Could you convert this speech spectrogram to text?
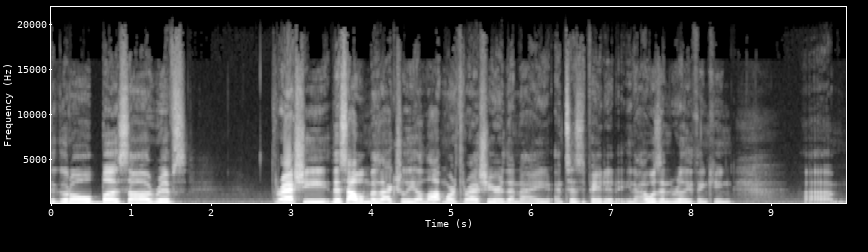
the good old buzzsaw riffs. Thrashy. This album is actually a lot more thrashier than I anticipated. You know, I wasn't really thinking um,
